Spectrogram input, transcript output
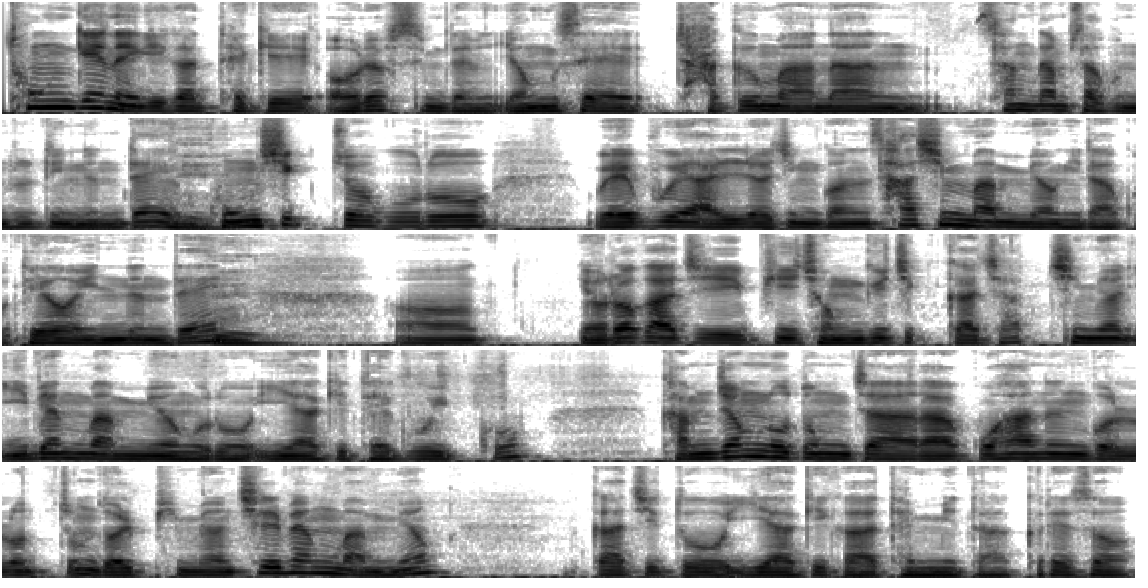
통계 내기가 되게 어렵습니다. 영세 자그마한 상담사분들도 있는데 네. 공식적으로 외부에 알려진 건 40만 명이라고 되어 있는데 네. 어, 여러 가지 비정규직까지 합치면 200만 명으로 이야기되고 있고 감정 노동자라고 하는 걸로 좀 넓히면 700만 명 까지도 이야기가 됩니다. 그래서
